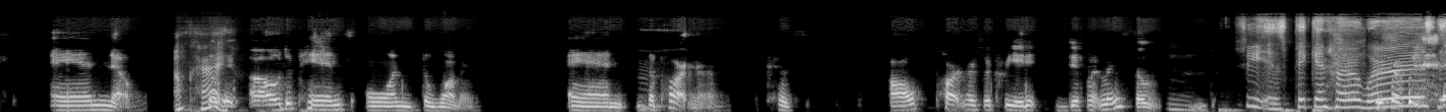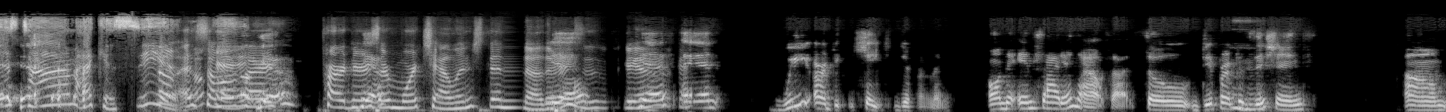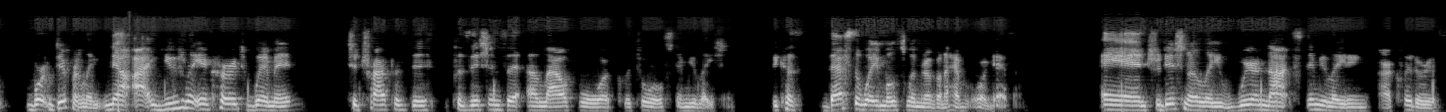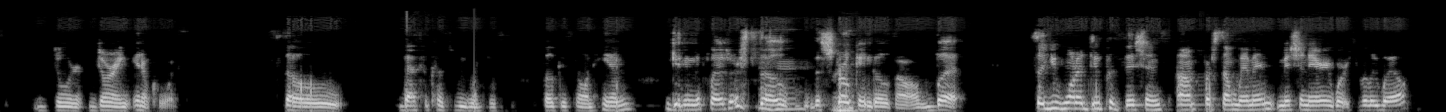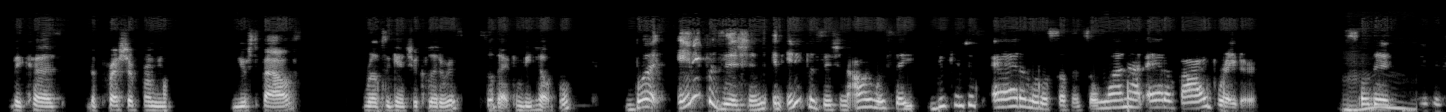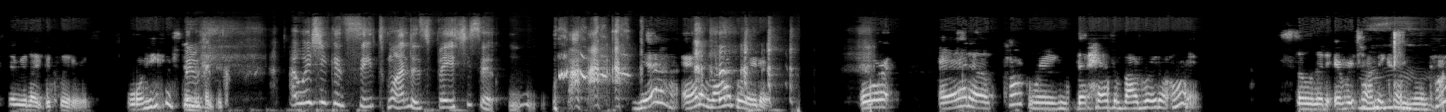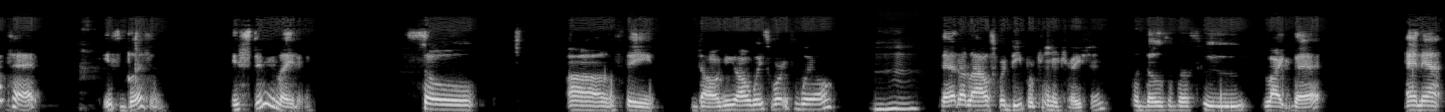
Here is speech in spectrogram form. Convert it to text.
and no. Okay. So it all depends on the woman and mm-hmm. the partner because all partners are created differently. So mm. she is picking her words this time. I can see it. okay. Some of our yeah. partners yeah. are more challenged than others. Yeah. Yes, and we are shaped differently. on the inside and the outside. So different mm-hmm. positions um, work differently. Now, I usually encourage women to try posi- positions that allow for clitoral stimulation because that's the way most women are going to have an orgasm. And traditionally, we're not stimulating our clitoris during, during intercourse. So that's because we were just focused on him getting the pleasure. So mm-hmm. the stroking right. goes on. But so you want to do positions. Um, for some women, missionary works really well because the pressure from your spouse rubs against your clitoris. So that can be helpful. But any position, in any position, I always say you can just add a little something. So why not add a vibrator mm. so that mm. you can stimulate the clitoris? Or he can stimulate the clitoris. I wish you could see Twanda's face. She said, ooh. yeah, add a vibrator. or add a cock ring that has a vibrator on it. So that every time mm. he comes in mm. contact, it's buzzing. It's stimulating. So uh let's see, doggy always works well. Mm-hmm. That allows for deeper penetration for those of us who like that. And that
